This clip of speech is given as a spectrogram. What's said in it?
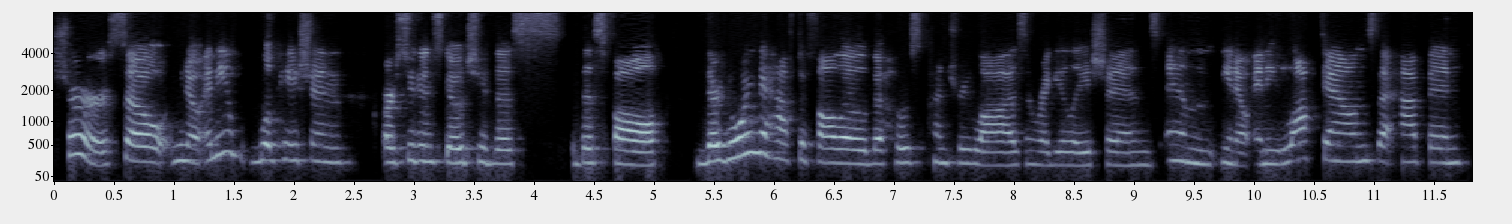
Sure. So, you know, any location our students go to this this fall, they're going to have to follow the host country laws and regulations, and you know, any lockdowns that happen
